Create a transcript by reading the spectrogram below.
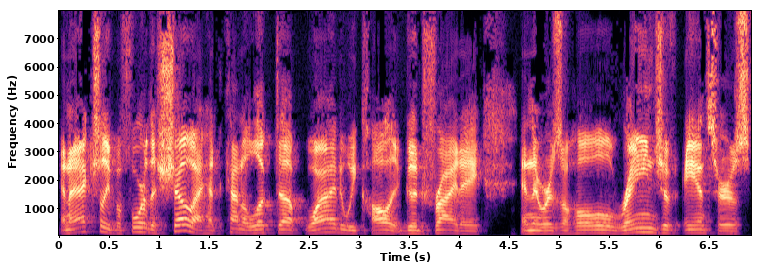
And actually, before the show, I had kind of looked up why do we call it Good Friday? And there was a whole range of answers.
